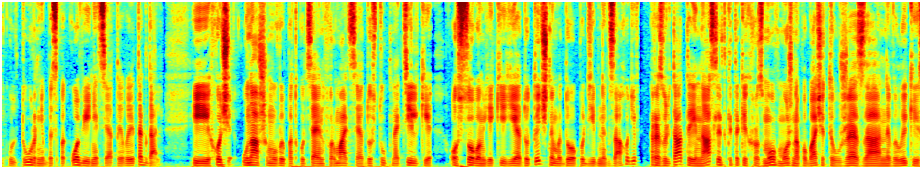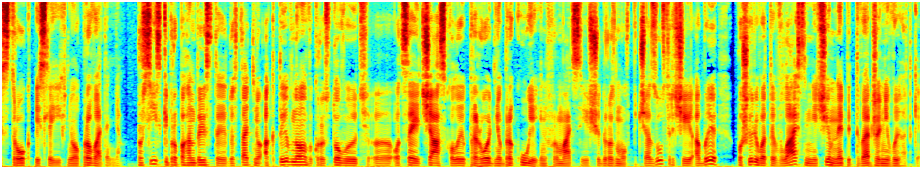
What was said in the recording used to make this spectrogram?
культурні, безпекові ініціативи і так далі. І, хоч у нашому випадку ця інформація доступна тільки особам, які є дотичними до подібних заходів, результати і наслідки таких розмов можна побачити уже за невеликий строк після їхнього проведення. Російські пропагандисти достатньо активно використовують е, оцей час, коли природньо бракує інформації щодо розмов під час зустрічі, аби поширювати власні нічим не підтверджені вигадки.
